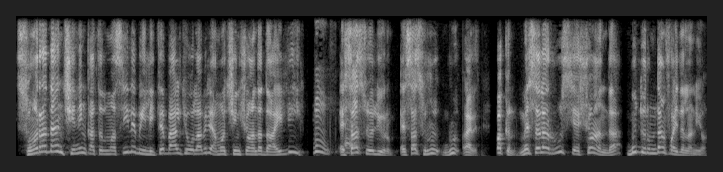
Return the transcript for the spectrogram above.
Sonradan Çin'in katılmasıyla birlikte belki olabilir ama Çin şu anda dahil değil. Değil. Esas söylüyorum. Esas Ru- Ru- evet. Bakın mesela Rusya şu anda bu durumdan faydalanıyor.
